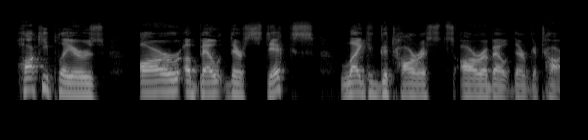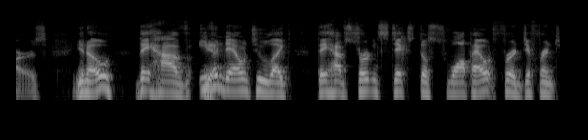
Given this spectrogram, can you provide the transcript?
hockey players are about their sticks like guitarists are about their guitars. You know, they have even yeah. down to like they have certain sticks they'll swap out for a different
